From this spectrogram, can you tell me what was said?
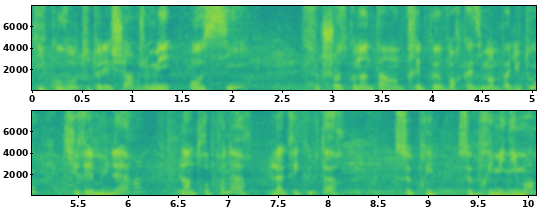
qui couvre toutes les charges, mais aussi, ce chose qu'on entend très peu, voire quasiment pas du tout, qui rémunère l'entrepreneur, l'agriculteur. Ce prix, ce prix minimum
